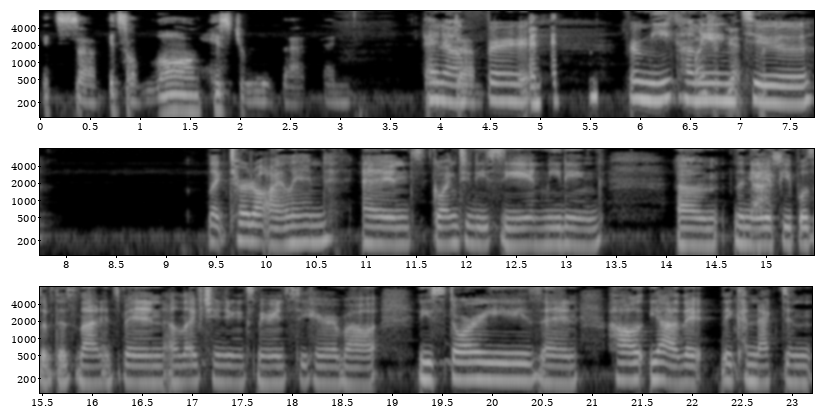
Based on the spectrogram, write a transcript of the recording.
it's, uh, it's a long history of that. And, and I know um, for, and, and, for me coming yeah. to like Turtle Island and going to DC and meeting um, the native yes. peoples of this land. It's been a life changing experience to hear about these stories and how, yeah, they, they connect and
